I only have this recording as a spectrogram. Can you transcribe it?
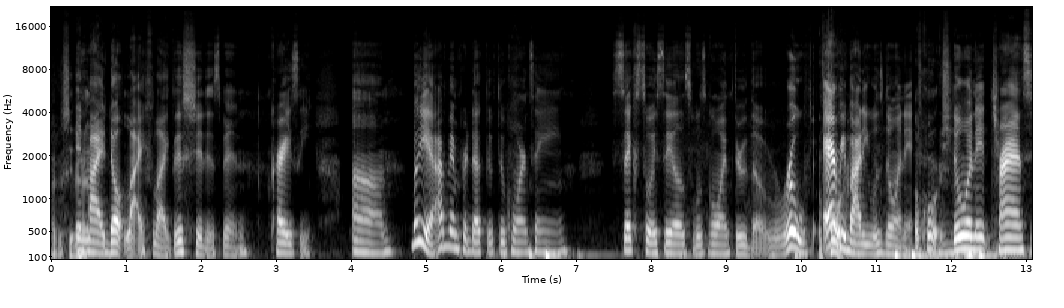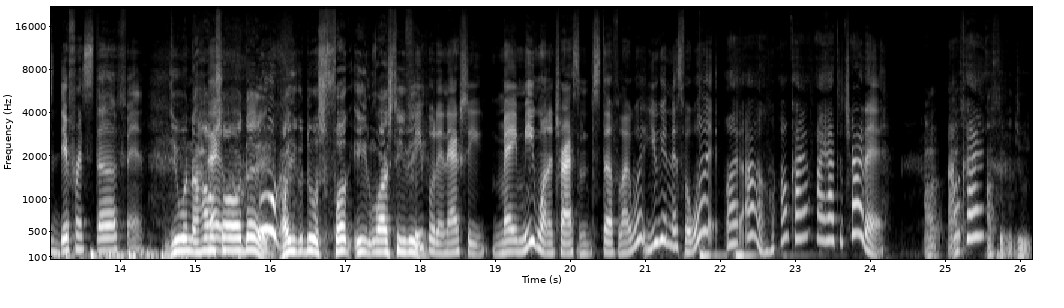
I can see that. in my adult life. Like this shit has been crazy. Um, but yeah, I've been productive through quarantine. Sex toy sales was going through the roof. Everybody was doing it. of course. Doing it, trying different stuff, and You in the house That- all day. Whew. All you could do is fuck, eat, and watch TV. people then actually made me want to try some stuff. Like, what you getting this for? What? Like, oh, okay, I might have to try that. I, Okay. I, figured you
